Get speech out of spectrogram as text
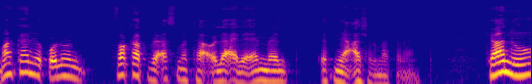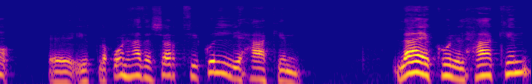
ما كانوا يقولون فقط بعصمة هؤلاء الأئمة الاثني عشر مثلا. كانوا آه، يطلقون هذا الشرط في كل حاكم. لا يكون الحاكم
